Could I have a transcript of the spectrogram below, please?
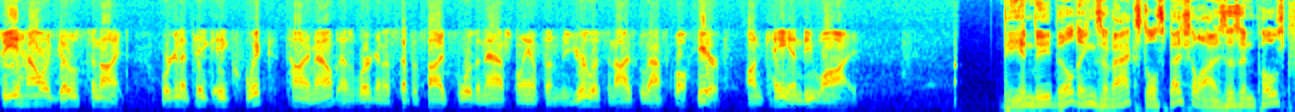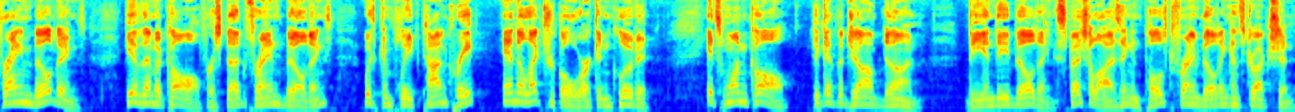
see how it goes tonight. We're going to take a quick timeout as we're going to step aside for the national anthem. You're listening to high school basketball here on KNDY. B&D Buildings of Axtell specializes in post frame buildings. Give them a call for stud frame buildings with complete concrete and electrical work included. It's one call to get the job done. B&D Buildings, specializing in post-frame building construction,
